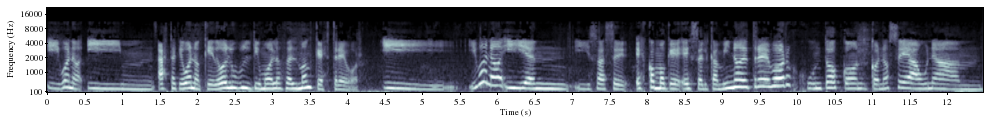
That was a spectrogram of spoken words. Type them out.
Y bueno, y mm, hasta que bueno, quedó el último de los Belmont, que es Trevor. Y, y bueno, y, en, y se- es como que es el camino de Trevor junto con, conoce a una... mm,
